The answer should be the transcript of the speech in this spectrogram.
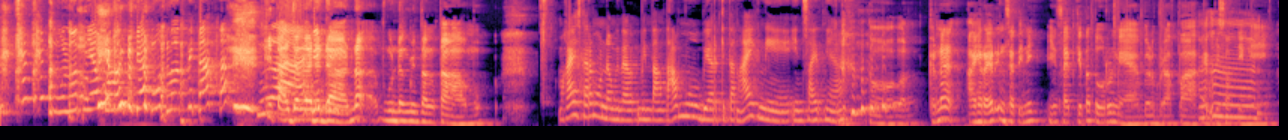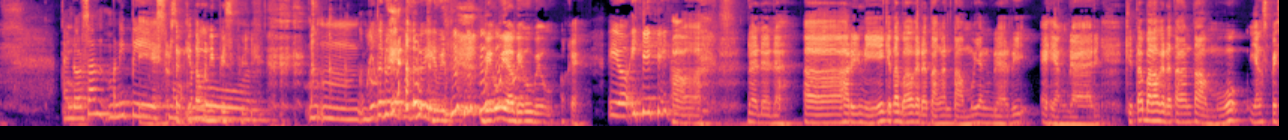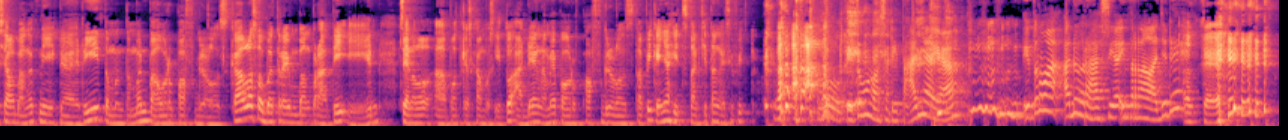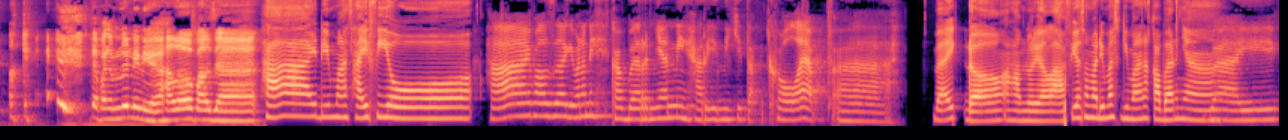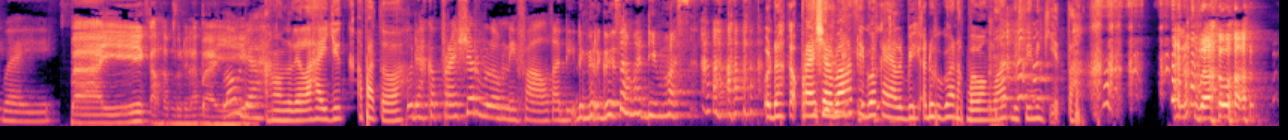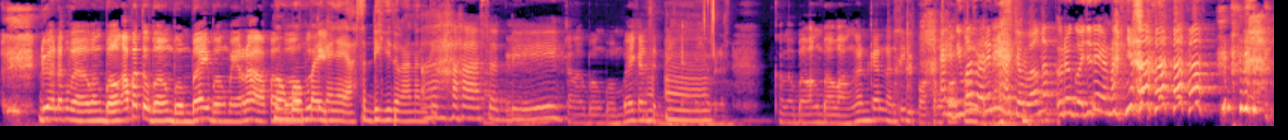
Mulutnya, mulutnya, mulutnya. Kita aja gak ada dana ngundang bintang tamu. Makanya sekarang undang bintang, bintang tamu biar kita naik nih insight-nya. Tuh, karena akhir-akhir insight ini, insight kita turun ya beberapa episode ini. Endorsan menipis. Iya, endorsan kita menipis. Vi. Mm-mm, butuh duit, butuh duit. Duit. BU ya, BU, BU. Oke. Yo, Eh, dah, dah, dah. Eh, hari ini kita bakal kedatangan tamu yang dari, eh yang dari, kita bakal kedatangan tamu yang spesial banget nih dari teman-teman Powerpuff Girls. Kalau sobat Rembang perhatiin channel eh, podcast kampus itu ada yang namanya Powerpuff Girls, tapi kayaknya hitstar kita nggak sih, Vi? oh, itu mah gak usah ditanya ya. itu mah, aduh rahasia internal aja deh. Oke. Oke. Kita panggil dulu nih, nih ya. Halo Falza. Hai Dimas, hai Vio. Hai Falza, gimana nih kabarnya nih hari ini kita collab? Ah, Baik dong, Alhamdulillah. Vio sama Dimas gimana kabarnya? baik, baik. Baik, alhamdulillah baik. Lo udah Alhamdulillah, hai Juk. Apa tuh? udah ke pressure belum nih Val tadi denger gue sama Dimas? Udah ke pressure banget sih gue kayak lebih, aduh gue anak bawang banget di sini gitu. anak bawang. Duh anak bawang. Bawang apa tuh? Bawang bombay, bawang merah, apa Bawang bawang bombay putih? kayaknya ya, sedih gitu kan nanti. ah, sedih. Kalau bawang bombay kan sedih kan. Iya bener. Kalau bawang-bawangan kan nanti dipotong Eh Dimas hari ini ngaco banget Udah gue aja deh yang nanya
